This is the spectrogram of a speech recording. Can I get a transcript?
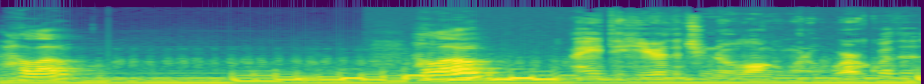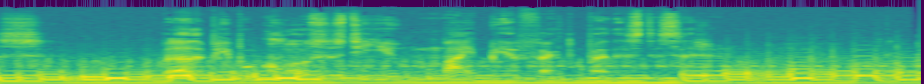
Hello? Hello? I hate to hear that you no longer want to work with us, but other people closest to you might be affected by this decision.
